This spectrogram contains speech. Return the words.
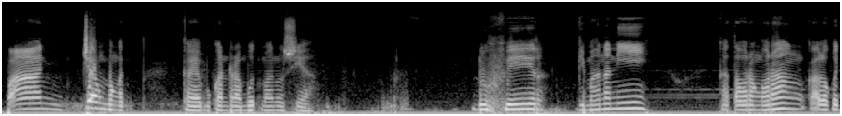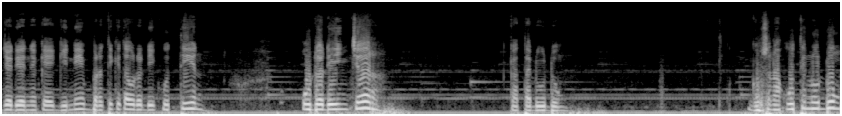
Panjang banget, kayak bukan rambut manusia. Duh, Fir, gimana nih? Kata orang-orang kalau kejadiannya kayak gini berarti kita udah diikutin. Udah diincer. Kata Dudung. Gak usah nakutin lu dong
